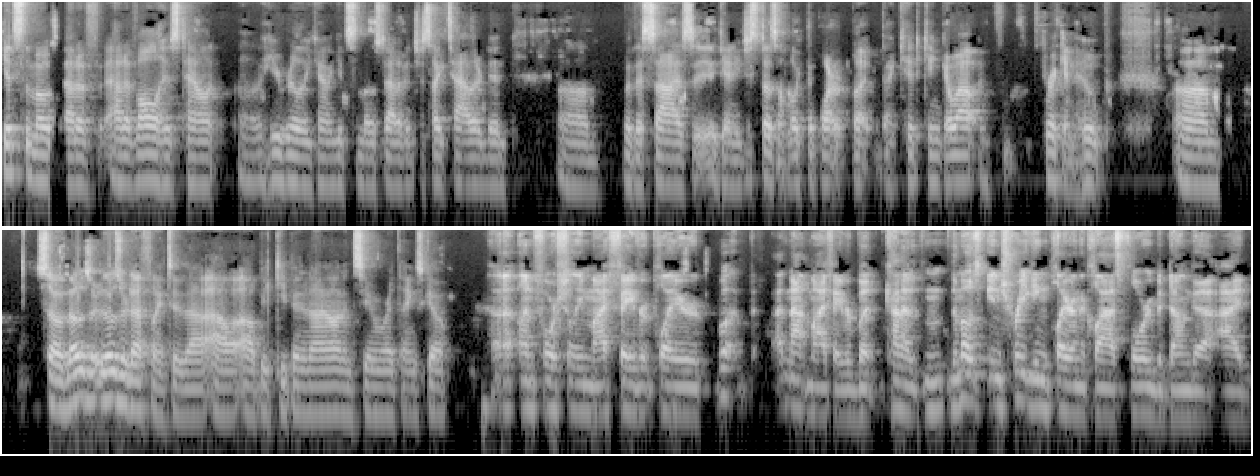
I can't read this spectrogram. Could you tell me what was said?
gets the most out of out of all his talent. Uh, he really kind of gets the most out of it, just like Tyler did um, with his size. Again, he just doesn't look the part, but that kid can go out and freaking hoop. Um, so those are those are definitely two that I'll I'll be keeping an eye on and seeing where things go. Uh, unfortunately, my favorite player, well, not my favorite, but kind of the most intriguing player in the class, Flory Bidunga. I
